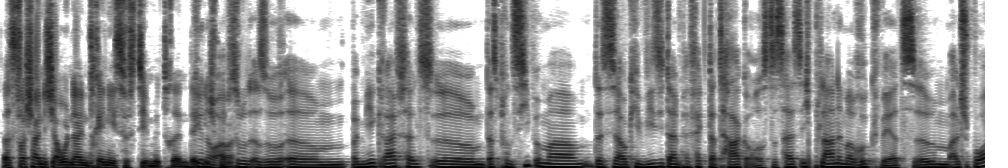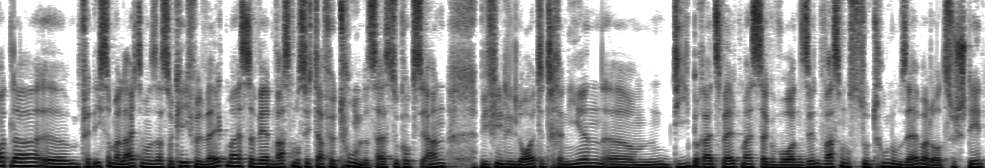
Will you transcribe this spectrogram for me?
Das ist wahrscheinlich auch in deinem Trainingssystem mit drin, denke genau, ich mal. Genau, absolut. Also ähm, bei mir greift halt äh, das Prinzip immer, dass ich sage, okay, wie sieht dein perfekter Tag aus? Das heißt, ich plane immer rückwärts. Ähm, als Sportler äh, finde ich es immer leicht, wenn man sagt, okay, ich will Weltmeister werden, was muss ich dafür tun? Das heißt, du guckst dir an, wie viele Leute trainieren, ähm, die bereits Weltmeister geworden sind, was musst du tun, um selber dort zu stehen?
